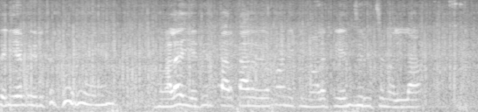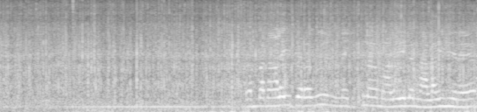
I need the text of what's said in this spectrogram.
செய்யறது இருக்கு மழை எதிர்பார்க்காத விதமாக இன்னைக்கு மழை பெஞ்சிருச்சு நல்லா. ரொம்ப நாளைக்கு பிறகு இன்னைக்கு நான் மழையில் நனைகிறேன்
